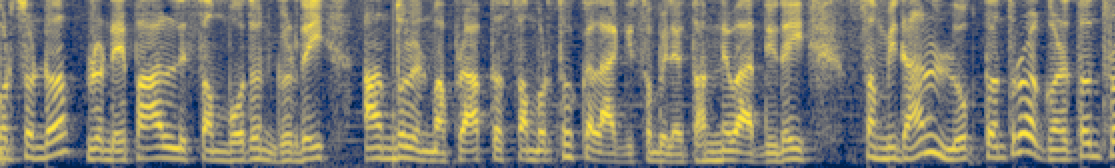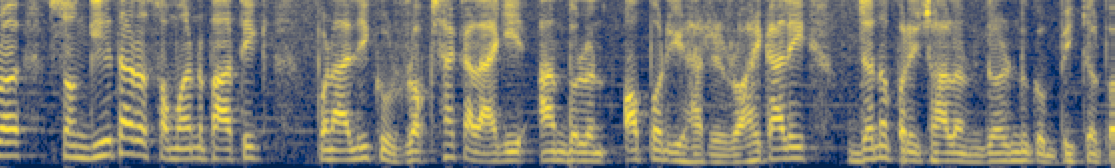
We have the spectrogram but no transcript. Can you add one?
प्रचण्ड र नेपालले सम्बोधन गर्दै आन्दोलनमा प्राप्त समर्थकका लागि सबैलाई धन्यवाद दिँदै संविधान लोकतन्त्र र गणतन्त्र सङ्घीयता र समानुपातिक प्रणालीको रक्षाका लागि आन्दोलन अपरिहार्य रहेकाले जनपरिचालन गर्नुको विकल्प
